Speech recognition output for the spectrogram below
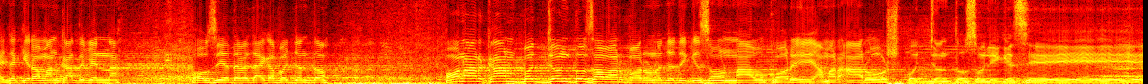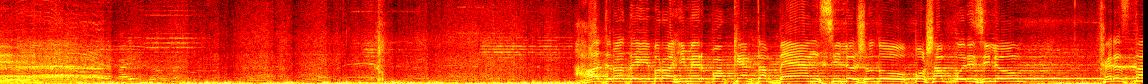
এই যে কি রমান কাঁদিবেন না? পৌঁছিয়ে দেবে জায়গা পর্যন্ত। ওনার কান পর্যন্ত যাওয়ার পরও যদি কিছু নাও করে, আমার আরস পর্যন্ত চলে গেছে। হজরত ইব্রাহিমের পক্ষে একটা ব্যাং ছিল শুধু পোশাক করেছিল। ফেরেস্তা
